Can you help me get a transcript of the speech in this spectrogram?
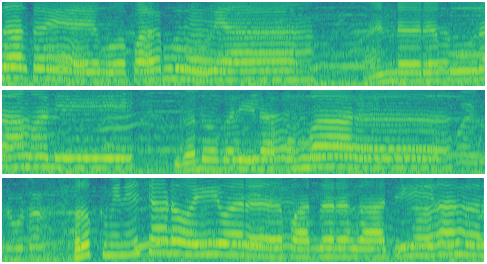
जातय गोपाळपुऱ्या. पंढरपुरामध्ये गलोगलीला कुंभार. रुक्मिणीच्या डोईवर पाच रंगाची घागर.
